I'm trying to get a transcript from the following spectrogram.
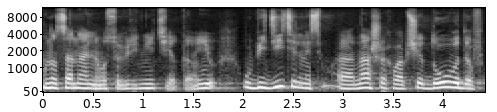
национального суверенитета и убедительность э, наших вообще доводов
